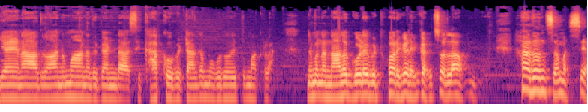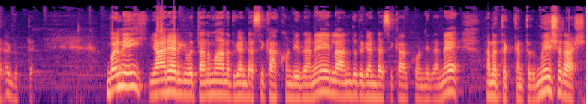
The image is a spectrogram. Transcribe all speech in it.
ಏನಾದರೂ ಅನುಮಾನದ ಗಂಡ ಸಿಕ್ಕಾಕೋಬಿಟ್ಟ ಅಂದರೆ ಮುಗಿದೋಯ್ತು ಮಕ್ಕಳ. ನಿಮ್ಮನ್ನು ನಾಲ್ಕು ಗೋಡೆ ಬಿಟ್ಟು ಹೊರಗಡೆ ಕಳಿಸೋಲ್ಲ ಅವನು. ಅದೊಂದು ಸಮಸ್ಯೆ ಆಗುತ್ತೆ. ಬನ್ನಿ, ಯಾರ್ಯಾರಿಗೆ ಇವತ್ತು ಅನುಮಾನದ ಗಂಡ ಸಿಕ್ಕಾಕೊಂಡಿದ್ದಾನೆ, ಇಲ್ಲ ಅಂದದ ಗಂಡ ಸಿಕ್ಕಾಕೊಂಡಿದ್ದಾನೆ ಅನ್ನತಕ್ಕಂಥದ್ದು ಮೇಷರಾಶಿ.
